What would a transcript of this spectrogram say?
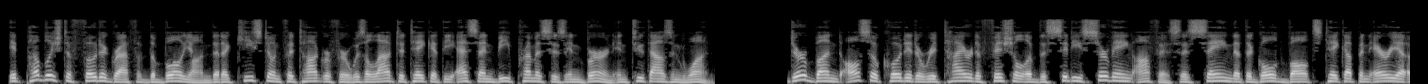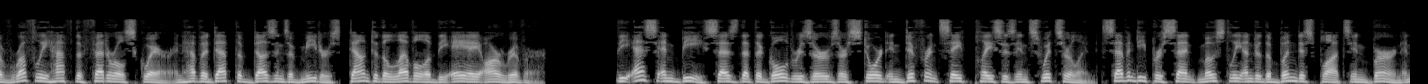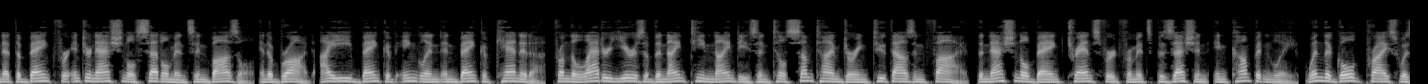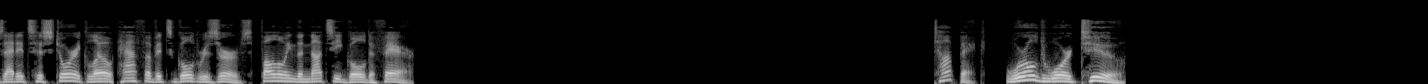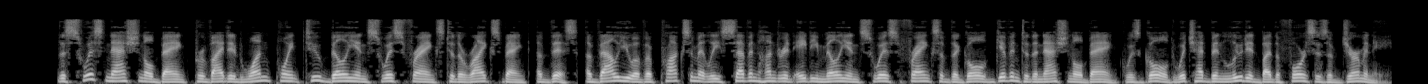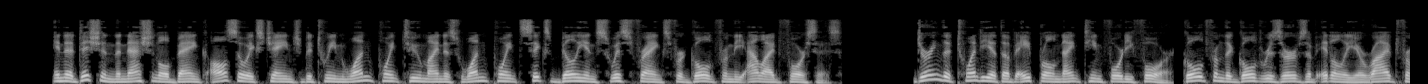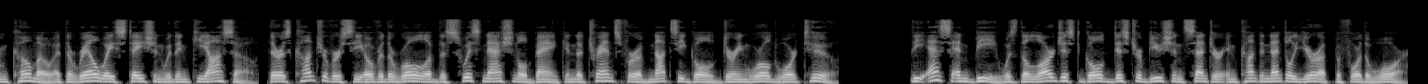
It published a photograph of the bullion that a Keystone photographer was allowed to take at the SNB premises in Bern in 2001. Der Bund also quoted a retired official of the city's surveying office as saying that the gold vaults take up an area of roughly half the federal square and have a depth of dozens of meters, down to the level of the Aar River. The SNB says that the gold reserves are stored in different safe places in Switzerland 70% mostly under the Bundesplatz in Bern and at the Bank for International Settlements in Basel and abroad i.e. Bank of England and Bank of Canada. From the latter years of the 1990s until sometime during 2005, the National Bank transferred from its possession incompetently, when the gold price was at its historic low half of its gold reserves, following the Nazi gold affair. World War II The Swiss National Bank provided 1.2 billion Swiss francs to the Reichsbank, of this, a value of approximately 780 million Swiss francs of the gold given to the National Bank was gold which had been looted by the forces of Germany. In addition the National Bank also exchanged between 1.2–1.6 billion Swiss francs for gold from the Allied forces. During the 20 April 1944, gold from the gold reserves of Italy arrived from Como at the railway station within Chiasso. There is controversy over the role of the Swiss National Bank in the transfer of Nazi gold during World War II. The SNB was the largest gold distribution center in continental Europe before the war.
